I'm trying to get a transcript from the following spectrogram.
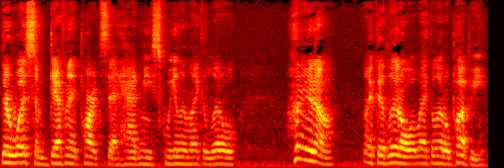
There was some definite parts that had me squealing like a little, you know, like a little like a little puppy,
